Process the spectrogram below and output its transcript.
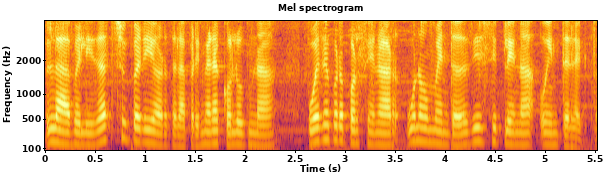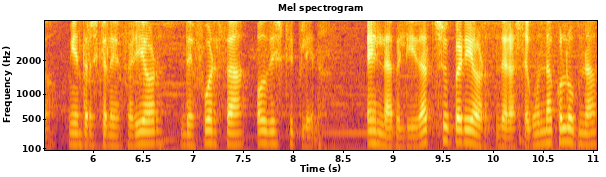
La habilidad superior de la primera columna puede proporcionar un aumento de disciplina o intelecto, mientras que la inferior de fuerza o disciplina. En la habilidad superior de la segunda columna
